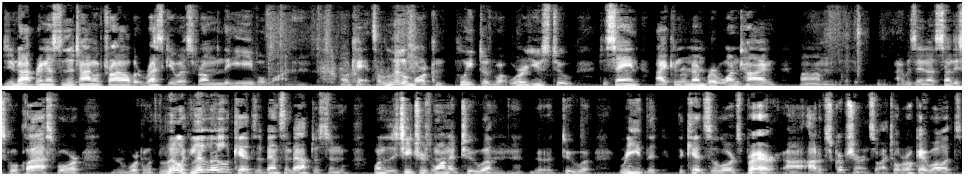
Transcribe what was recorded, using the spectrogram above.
Do not bring us to the time of trial, but rescue us from the evil one. Okay, it's a little more complete than what we're used to, to saying. I can remember one time um, I was in a Sunday school class for working with little little little kids at Benson Baptist, and one of the teachers wanted to um, to uh, read the the kids the Lord's Prayer uh, out of Scripture. And so I told her, okay, well, it's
